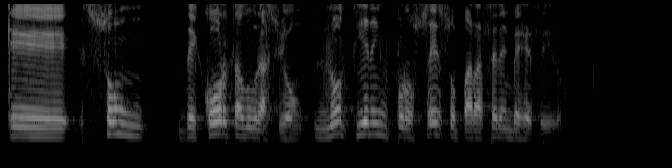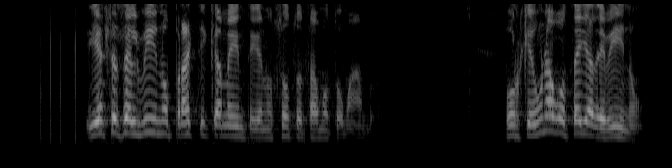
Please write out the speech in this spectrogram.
que son de corta duración, no tienen proceso para ser envejecidos. Y ese es el vino prácticamente que nosotros estamos tomando. Porque una botella de vino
